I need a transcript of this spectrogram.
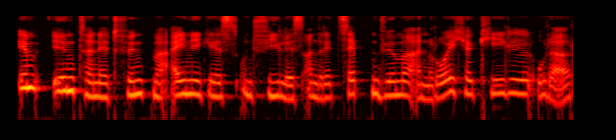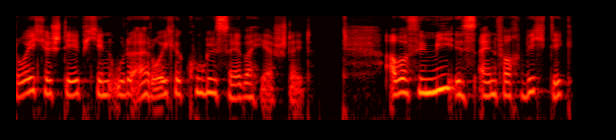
Im Internet findet man einiges und vieles an Rezepten, wie man einen Räucherkegel oder ein Räucherstäbchen oder eine Räucherkugel selber herstellt. Aber für mich ist einfach wichtig,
